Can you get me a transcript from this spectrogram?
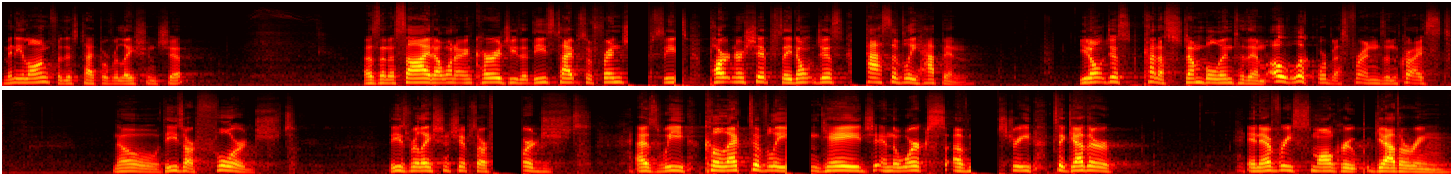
Many long for this type of relationship. As an aside, I want to encourage you that these types of friendships, these partnerships, they don't just passively happen. You don't just kind of stumble into them. Oh, look, we're best friends in Christ. No, these are forged. These relationships are forged as we collectively engage in the works of ministry together in every small group gathering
